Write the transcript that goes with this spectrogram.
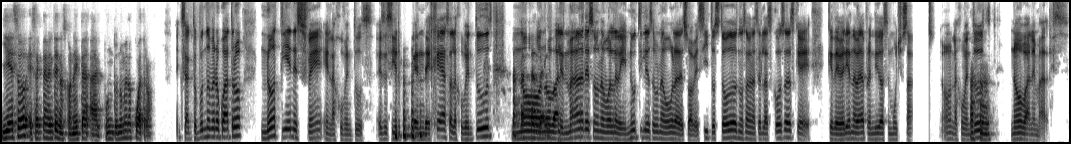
Y eso exactamente nos conecta al punto número cuatro. Exacto. Punto número cuatro, no tienes fe en la juventud. Es decir, pendejeas a la juventud, no, no valen madres, son una bola de inútiles, son una bola de suavecitos todos, no saben hacer las cosas que, que deberían haber aprendido hace muchos años. ¿no? La juventud no vale madres.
